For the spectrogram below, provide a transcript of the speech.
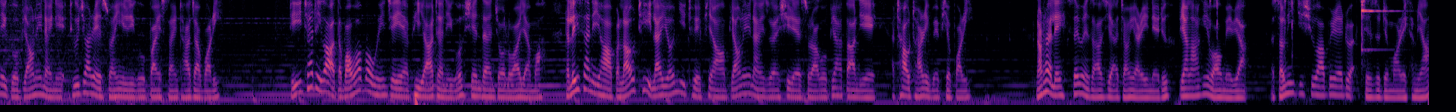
နစ်ကိုပြောင်းလဲနိုင်တဲ့ထူးခြားတဲ့စွမ်းရည်တွေကိုပိုင်ဆိုင်ထားကြပါသည် ဒီအချက်တွေကတဘာဝပတ်ဝန်းကျင်ရဲ့ဖိအားဒဏ်တွေကိုရှင်းသန်ကျော်လွှားရမှာဒလိဆန်တွေဟာဘလောက်ထိလိုက်ရောညီထွေဖြစ်အောင်ပြောင်းလဲနိုင်စွမ်းရှိတယ်ဆိုတာကိုပြသနေတဲ့အထောက်အထားတွေပဲဖြစ်ပါသည်နောက်ထပ်လည်းစိတ်ဝင်စားစရာအကြောင်းအရာတွေနဲ့အတူပြန်လာခဲ့ပါဦးမယ်ဗျအစုံကြီးကြည့်ရှုအားပေးတဲ့အတွက်ကျေးဇူးတင်ပါတယ်ခင်ဗျာ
